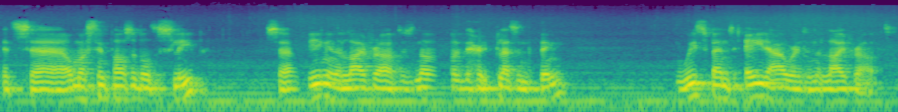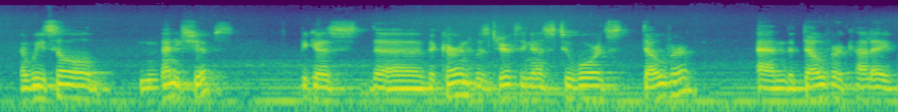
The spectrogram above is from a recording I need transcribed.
it's uh, almost impossible to sleep so being in a life raft is not a very pleasant thing. We spent eight hours in the life raft, and we saw many ships because the the current was drifting us towards Dover, and the Dover Calais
